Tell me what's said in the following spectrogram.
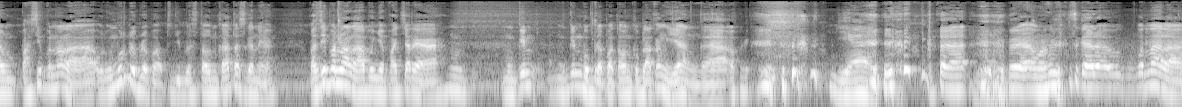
yang pasti pernah lah. Umur udah berapa? 17 tahun ke atas kan ya? Pasti pernah lah punya pacar ya. Hmm, mungkin mungkin beberapa tahun ke belakang? Ya enggak. Iya. Ya enggak. Ya maksudnya sekarang pernah lah.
